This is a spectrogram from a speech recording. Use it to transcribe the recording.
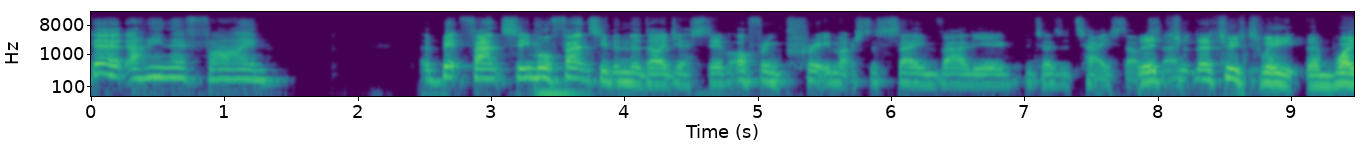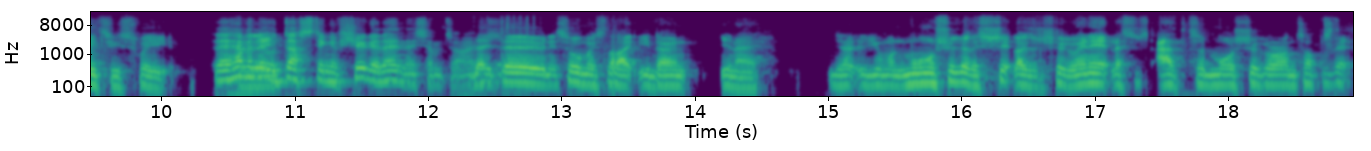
they're, I mean, they're fine. A bit fancy, more fancy than the digestive, offering pretty much the same value in terms of taste. I They're, would say t- they're too sweet. They're way too sweet. they have a little dusting of sugar, don't they? Sometimes They do, and it's almost like you don't, you know, you know, you want more sugar. There's shitloads of sugar in it. Let's just add some more sugar on top of it.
